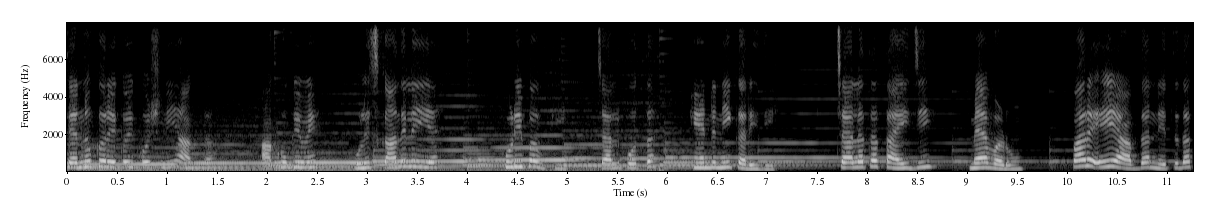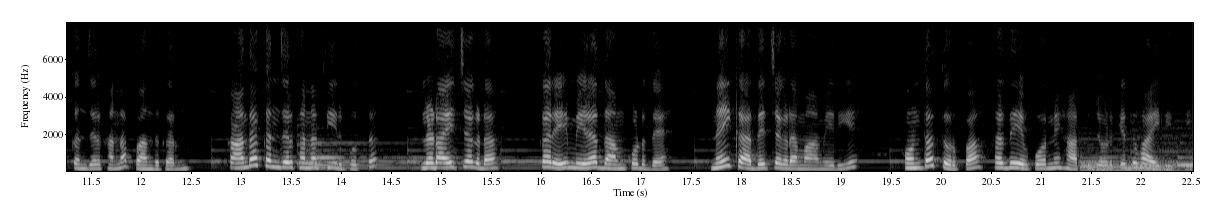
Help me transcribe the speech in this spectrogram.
ਤੈਨੂੰ ਘਰੇ ਕੋਈ ਕੁਛ ਨਹੀਂ ਆਖਦਾ ਆਖੋ ਕਿਵੇਂ ਪੁਲਿਸ ਕਾਹਦੇ ਲਈ ਹੈ ਕੁੜੀ ਭਵਕੀ ਚੱਲ ਪੁੱਤ ਹਿੰਡ ਨਹੀਂ ਕਰੀਦੀ ਚੱਲ ਤਾਂ ਤਾਈ ਜੀ ਮੈਂ ਵੜੂ ਪਰ ਇਹ ਆਪਦਾ ਨਿੱਤ ਦਾ ਕੰਜਰਖਾਨਾ ਬੰਦ ਕਰਨ ਕਾਂਦਾ ਕੰਜਰਖਾਨਾ ਧੀਰ ਪੁੱਤ ਲੜਾਈ ਝਗੜਾ ਘਰੇ ਮੇਰਾ ਦਮ ਘੁੱਟਦਾ ਨਹੀਂ ਕਰਦੇ ਝਗੜਾ ਮਾਂ ਮੇਰੀਏ ਹੁਣ ਤਾਂ ਤੁਰਪਾ ਹਰਦੇਵ ਕੌਰ ਨੇ ਹੱਥ ਜੋੜ ਕੇ ਦੁਹਾਈ ਦਿੱਤੀ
